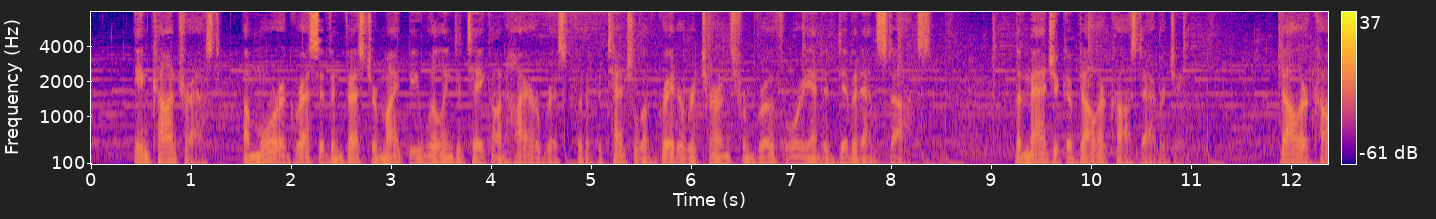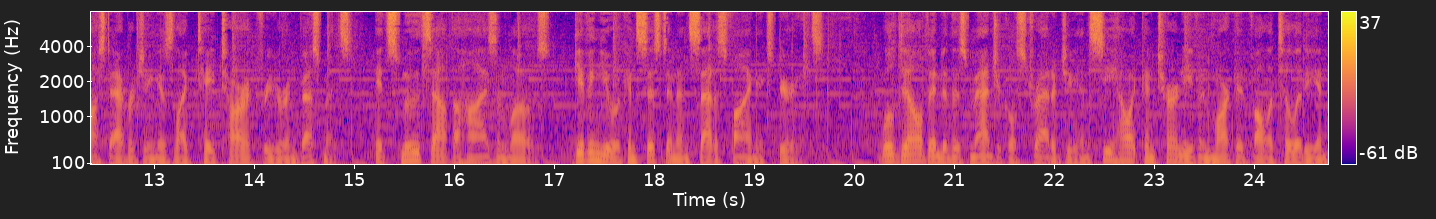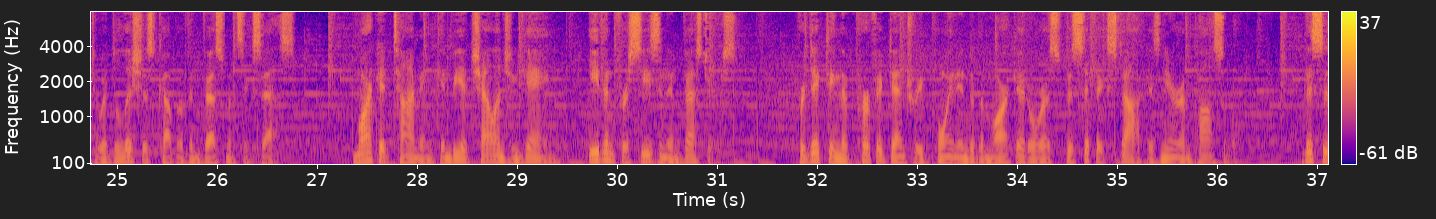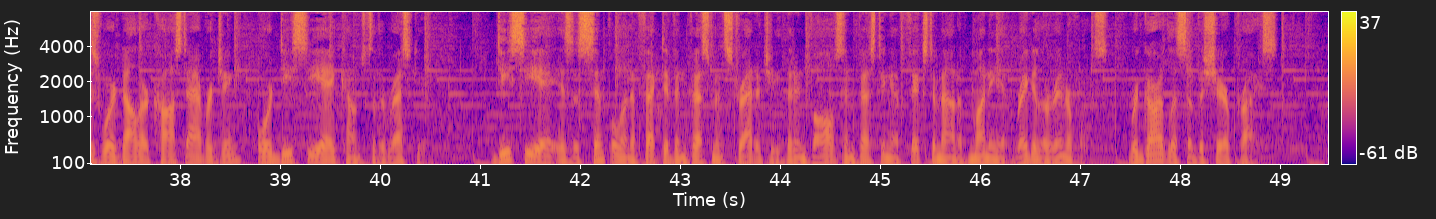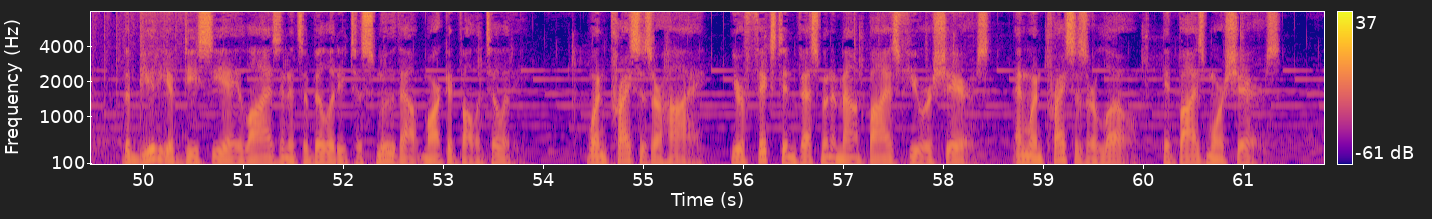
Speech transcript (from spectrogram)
In contrast, a more aggressive investor might be willing to take on higher risk for the potential of greater returns from growth oriented dividend stocks. The magic of dollar cost averaging. Dollar cost averaging is like tarik for your investments, it smooths out the highs and lows, giving you a consistent and satisfying experience. We'll delve into this magical strategy and see how it can turn even market volatility into a delicious cup of investment success. Market timing can be a challenging game, even for seasoned investors. Predicting the perfect entry point into the market or a specific stock is near impossible. This is where dollar cost averaging, or DCA, comes to the rescue. DCA is a simple and effective investment strategy that involves investing a fixed amount of money at regular intervals, regardless of the share price. The beauty of DCA lies in its ability to smooth out market volatility. When prices are high, your fixed investment amount buys fewer shares, and when prices are low, it buys more shares.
